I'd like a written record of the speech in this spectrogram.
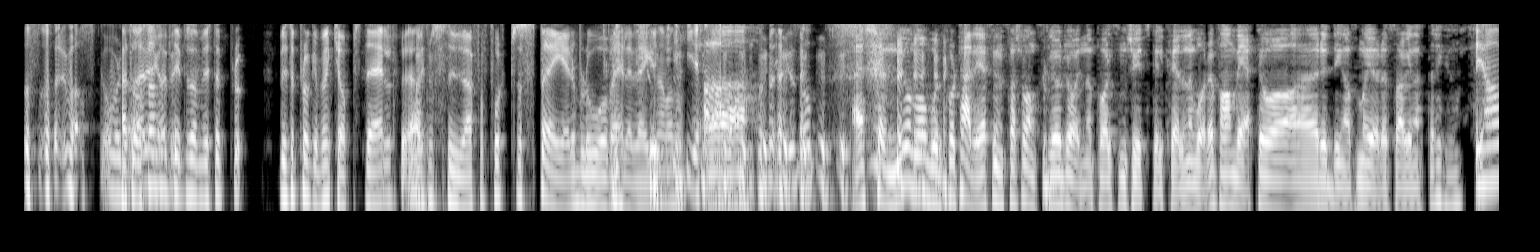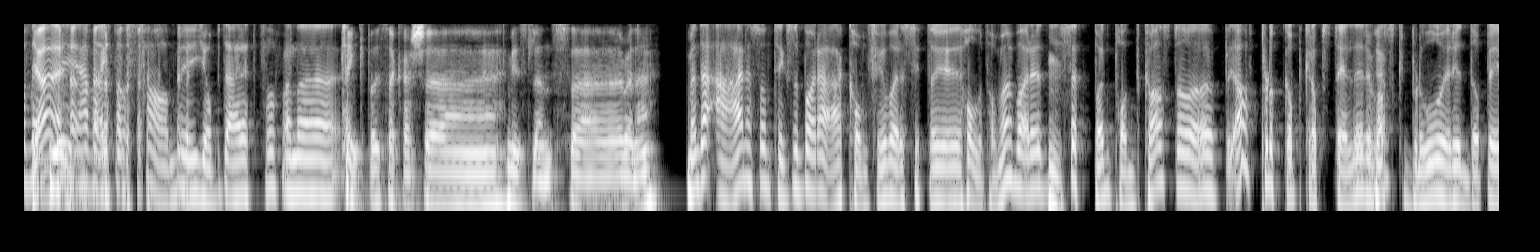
Og så bare vaske over Jeg tror også der sånn, typ, sånn, hvis, pl hvis du plukker opp en kroppsdel Ja. og liksom snur deg for fort, så sprayer det blod over hele veggen. Sånn, Ja? Jeg skjønner jo nå hvorfor Terje syns det er så vanskelig å joine på liksom, skytespillkveldene våre, for han vet jo uh, ryddinga som må gjøres dagen etter. ikke sant? Ja, Ja, veldig. ja. Jeg veit hva faen mye jobb det er etterpå, men uh... Tenk på de stakkars uh, minstelønnsarbeiderne. Men det er en sånn ting som bare er comfy å bare sitte og holde på med. Bare Mm. sett på en podkast og ja, plukke opp kroppsdeler, vask blod, rydde opp i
